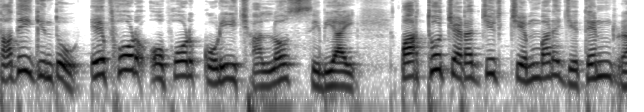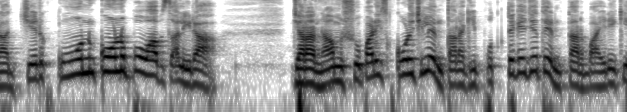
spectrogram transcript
তাতেই কিন্তু এফোর ওফোর করেই ছাড়ল সিবিআই। পার্থ চ্যাটার্জির চেম্বারে যেতেন রাজ্যের কোন কোন প্রভাবশালীরা। যারা নাম সুপারিশ করেছিলেন, তারা কি প্রত্যেকে যেতেন, তার বাইরে কি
